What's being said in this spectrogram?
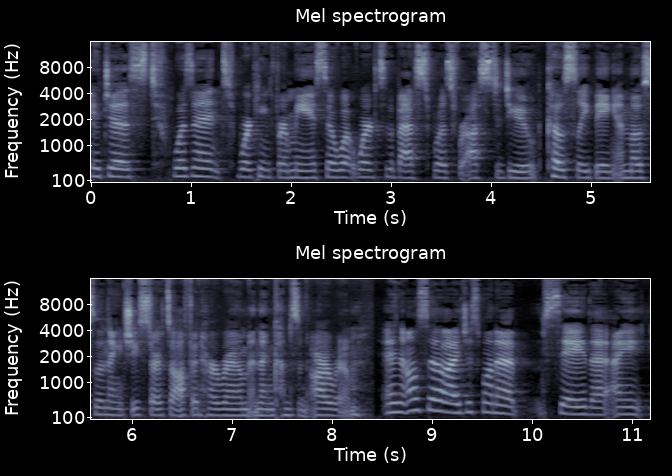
it just wasn't working for me. So, what worked the best was for us to do co sleeping, and most of the night she starts off in her room and then comes in our room. And also, I just want to say that I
